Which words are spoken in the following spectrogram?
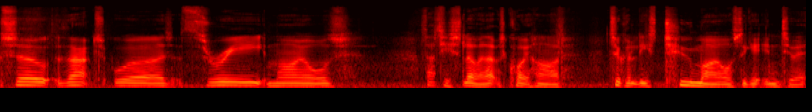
So that was three miles. It's actually slower, that was quite hard. Took at least two miles to get into it.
